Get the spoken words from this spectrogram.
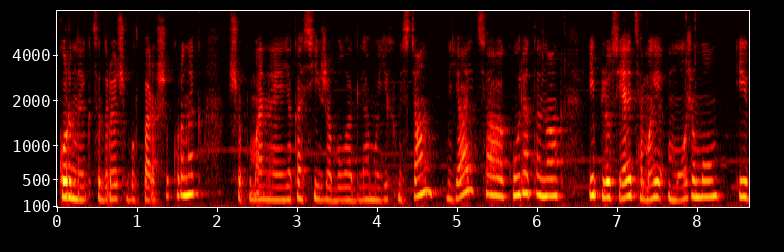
курник. Це, до речі, був перший курник, щоб у мене якась їжа була для моїх містян. Яйця, курятина, і плюс яйця ми можемо і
